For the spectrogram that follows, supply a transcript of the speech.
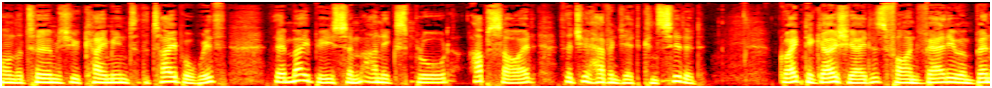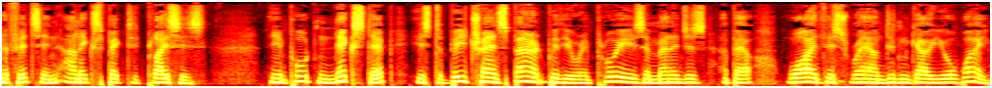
on the terms you came into the table with, there may be some unexplored upside that you haven't yet considered. Great negotiators find value and benefits in unexpected places. The important next step is to be transparent with your employees and managers about why this round didn't go your way.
